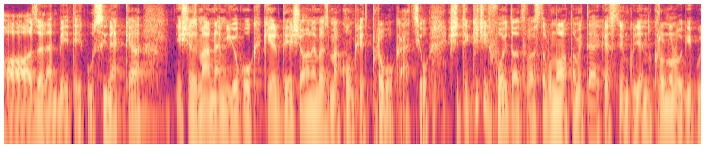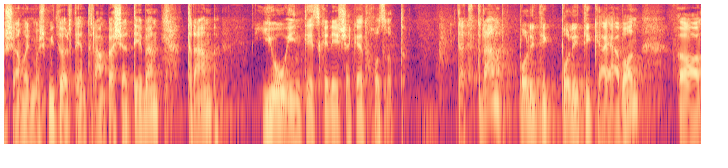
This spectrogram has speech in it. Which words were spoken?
az LMBTQ színekkel, és ez már nem jogok kérdése, hanem ez már konkrét provokáció. És itt egy kicsit folytatva azt a vonalat, amit elkezdtünk, ugye kronológikusan, hogy most mi történt Trump esetében, Trump jó intézkedéseket hozott. Tehát Trump politik, politikájában a,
